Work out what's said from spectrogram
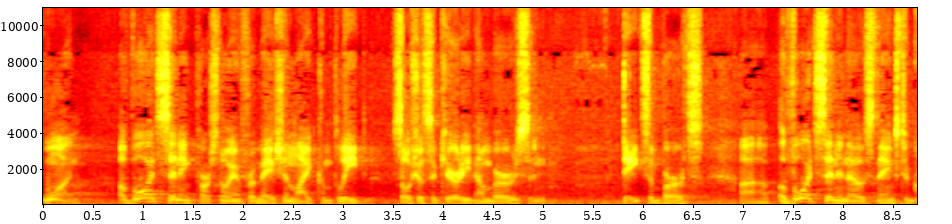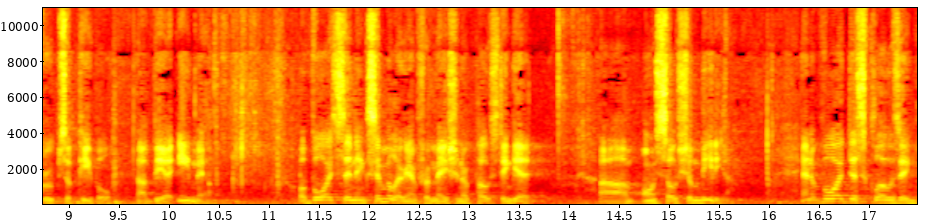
One, avoid sending personal information like complete social security numbers and dates of births. Uh, avoid sending those things to groups of people uh, via email. Avoid sending similar information or posting it um, on social media. And avoid disclosing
